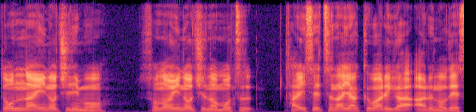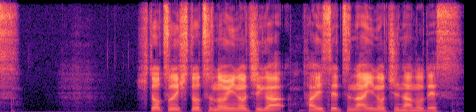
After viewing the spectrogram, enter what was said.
どんな命にもその命の持つ大切な役割があるのです。一つ一つの命が大切な命なのです。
